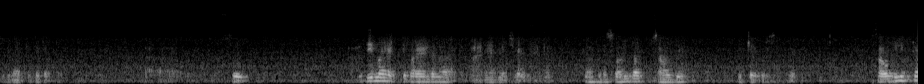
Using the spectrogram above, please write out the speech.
ഇതിനകത്തിട്ടുണ്ട് സോ ആദ്യമായിട്ട് പറയേണ്ടത് ആരാന്ന് വെച്ച് കഴിഞ്ഞാൽ നമ്മുടെ സ്വന്തം സൗബിൻ കുറിയെ സൗദിക്ക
